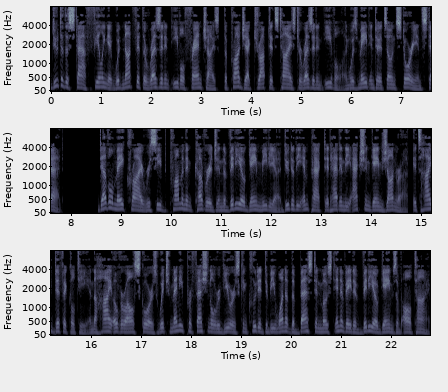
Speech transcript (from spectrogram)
Due to the staff feeling it would not fit the Resident Evil franchise, the project dropped its ties to Resident Evil and was made into its own story instead. Devil May Cry received prominent coverage in the video game media due to the impact it had in the action game genre, its high difficulty and the high overall scores which many professional reviewers concluded to be one of the best and most innovative video games of all time.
